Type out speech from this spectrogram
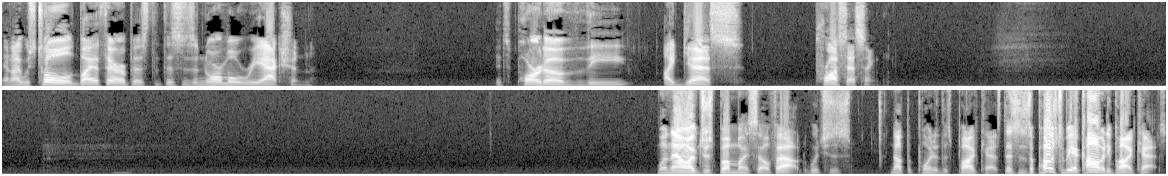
and I was told by a therapist that this is a normal reaction. It's part of the, I guess, processing. Well, now I've just bummed myself out, which is not the point of this podcast. This is supposed to be a comedy podcast.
